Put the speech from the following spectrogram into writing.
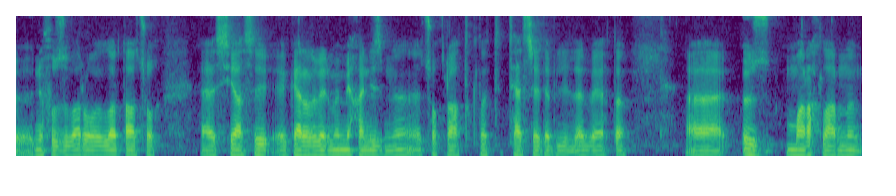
e, nüfuzu var. Onlar daha çox e, siyasi qərar vermə mexanizminə çox rahatlıqla təsir edə bilirlər və ya da öz maraqlarının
